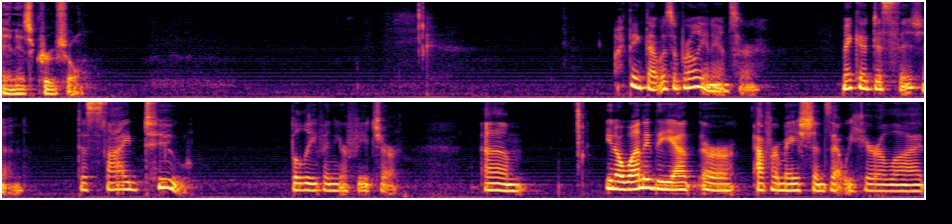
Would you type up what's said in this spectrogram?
and it's crucial. I think that was a brilliant answer. Make a decision. Decide to believe in your future. Um, you know, one of the other affirmations that we hear a lot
